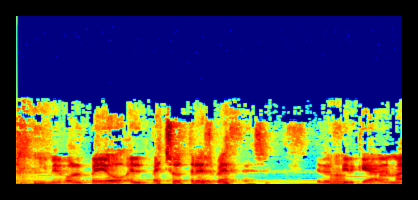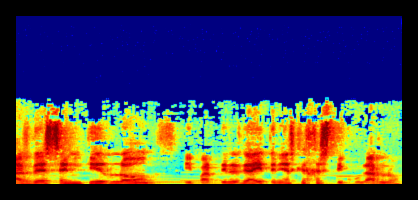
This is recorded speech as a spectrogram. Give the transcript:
Y me golpeo el pecho tres veces. Es decir, que además de sentirlo y partir desde ahí, tenías que gesticularlo.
